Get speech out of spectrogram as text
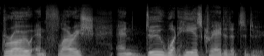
grow and flourish and do what He has created it to do.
